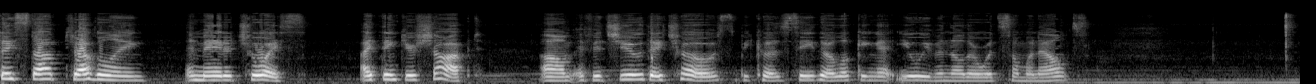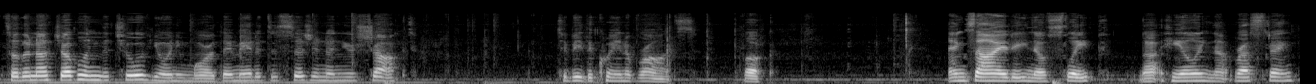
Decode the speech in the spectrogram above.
they stopped juggling and made a choice. I think you're shocked. Um, if it's you, they chose because, see, they're looking at you even though they're with someone else. So they're not juggling the two of you anymore. They made a decision and you're shocked to be the Queen of Rods. Look. Anxiety, no sleep, not healing, not resting.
